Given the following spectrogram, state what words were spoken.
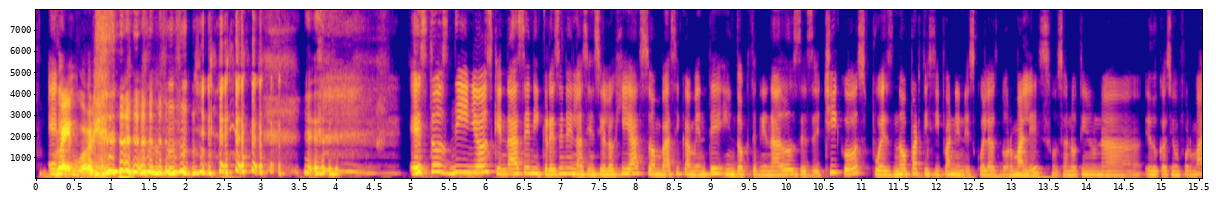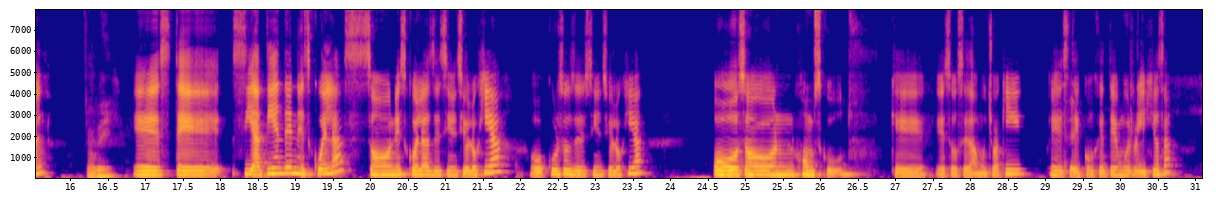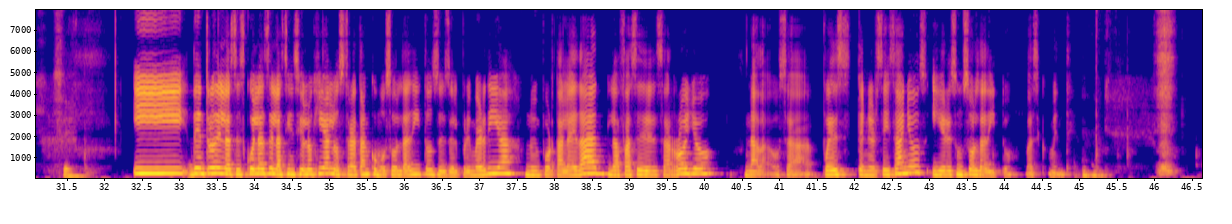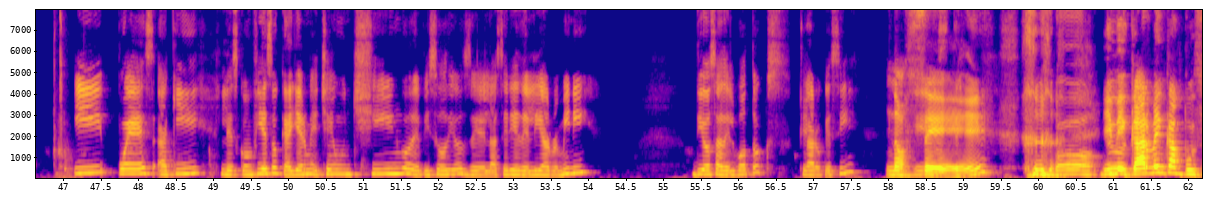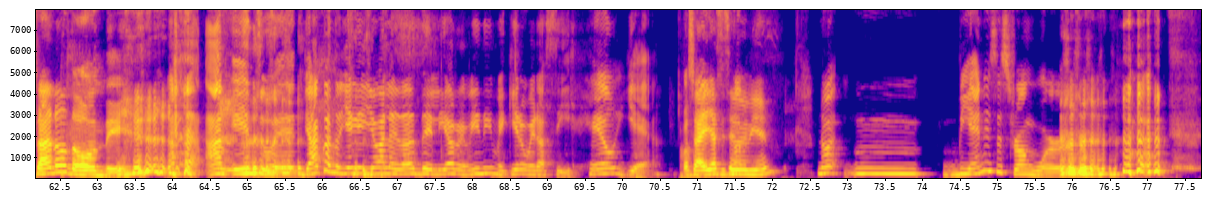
Great Anyway. work. Estos niños que nacen y crecen en la cienciología son básicamente indoctrinados desde chicos, pues no participan en escuelas normales, o sea, no tienen una educación formal. Ok. Este, si atienden escuelas, son escuelas de cienciología o cursos de cienciología, o son homeschooled, que eso se da mucho aquí, este, Sí. con gente muy religiosa. Sí. Y dentro de las escuelas de la cienciología los tratan como soldaditos desde el primer día, no importa la edad, la fase de desarrollo, nada. O sea, puedes tener seis años y eres un soldadito, básicamente. Ujú. Y pues aquí les confieso que ayer me eché un chingo de episodios de la serie de Leah Remini. Diosa del Botox, claro que sí. No Este. sé. Oh, ¿Y mi Carmen Campuzano dónde? I'm into it. Ya cuando llegue yo a la edad de Lia Remini, me quiero ver así. Hell yeah. o sea, ella sí se No. ve bien. No, mm, bien es a strong word,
